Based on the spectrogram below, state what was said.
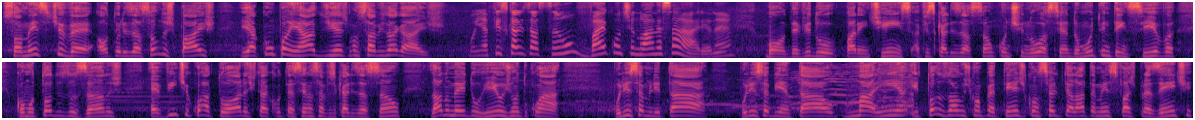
somente se tiver autorização dos pais e acompanhado de responsáveis legais. Bom, e a fiscalização vai continuar nessa área, né? Bom, devido Parintins, a fiscalização continua sendo muito intensiva, como todos os anos. É 24 horas que está acontecendo essa fiscalização, lá no meio do rio, junto com a Polícia Militar, Polícia Ambiental, Marinha e todos os órgãos competentes, o Conselho Tutelar também se faz presente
